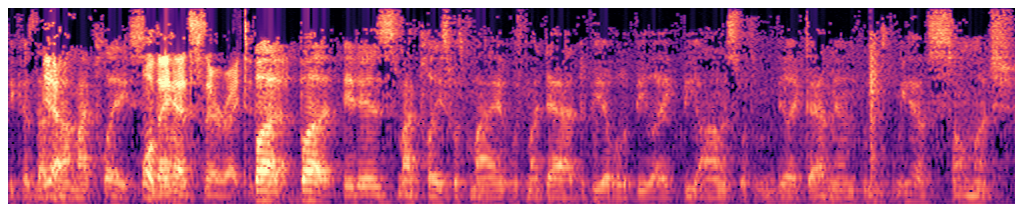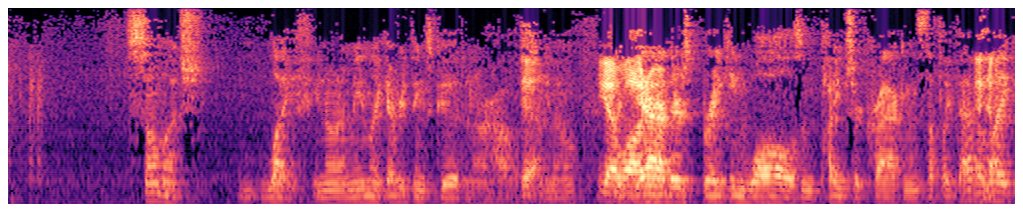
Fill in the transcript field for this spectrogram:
because that's Yeah. not my place. well, they know? had their right to do But but it is my place with my with my dad to be able to be like be honest with him and be like, Dad, man, we we have so much, so much life. You know what I mean? Like everything's good in our house. Yeah. You know. You got Like, water. Yeah, there's breaking walls and pipes are cracking and stuff like that. But Yeah. like,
